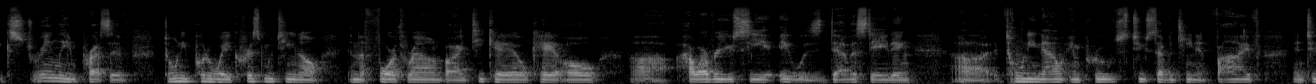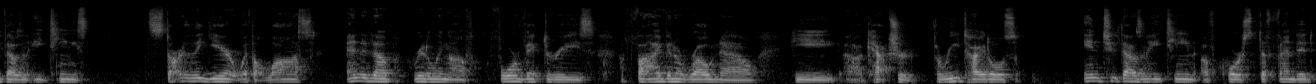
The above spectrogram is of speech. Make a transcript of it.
extremely impressive. Tony put away Chris Mutino in the fourth round by TKO KO. Uh, however you see it, it was devastating. Uh, Tony now improves to 17 and 5. In 2018, he started the year with a loss, ended up riddling off four victories, five in a row now. He uh, captured three titles in 2018, of course, defended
